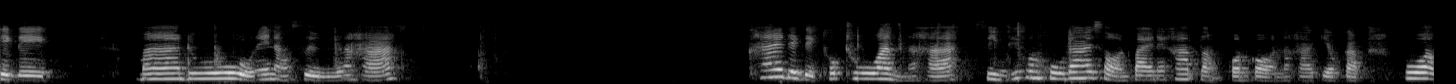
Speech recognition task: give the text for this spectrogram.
เด็กๆมาดูในหนังสือนะคะให้เด็กๆทบทวนนะคะ สิ่งที่คุณครูได้สอนไปในคาบก่อนๆนะคะ เกี่ยวกับพวก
